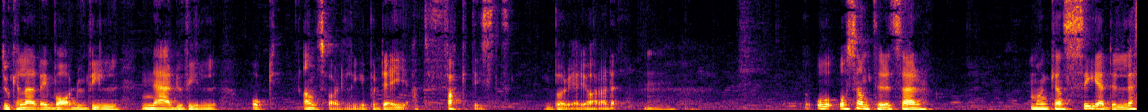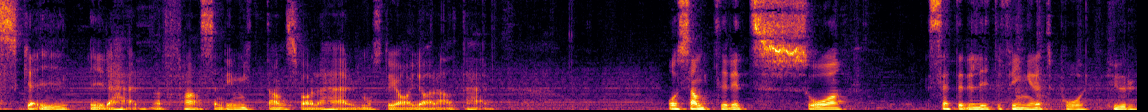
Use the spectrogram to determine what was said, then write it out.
du kan lära dig vad du vill, när du vill och ansvaret ligger på dig att faktiskt börja göra det. Och, och samtidigt så här, man kan se det läskiga i, i det här. Vad fasen, det är mitt ansvar det här. Måste jag göra allt det här? Och samtidigt så sätter det lite fingret på hur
